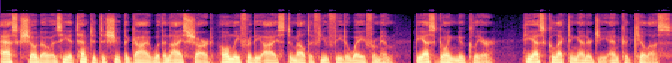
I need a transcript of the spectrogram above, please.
Asked Shoto as he attempted to shoot the guy with an ice shard only for the ice to melt a few feet away from him. The S going nuclear. He S collecting energy and could kill us.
